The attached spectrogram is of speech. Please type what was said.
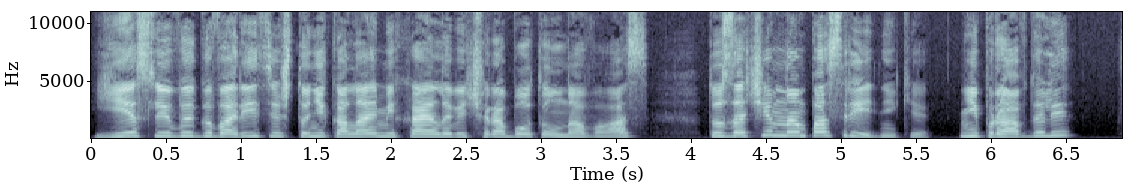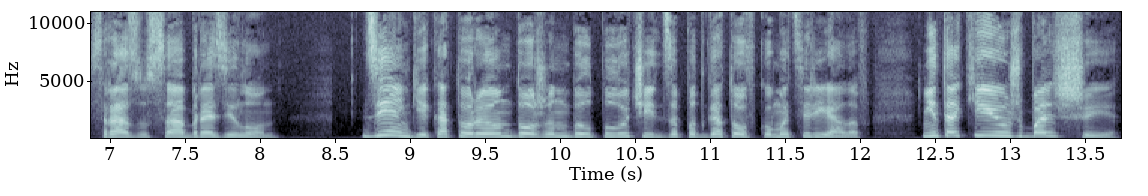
«Если вы говорите, что Николай Михайлович работал на вас, то зачем нам посредники, не правда ли?» Сразу сообразил он. «Деньги, которые он должен был получить за подготовку материалов, не такие уж большие.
